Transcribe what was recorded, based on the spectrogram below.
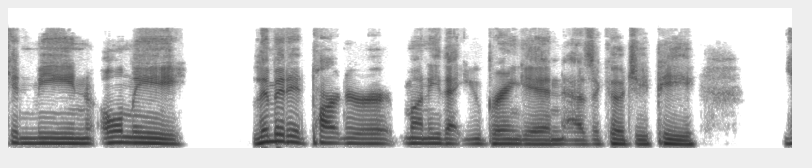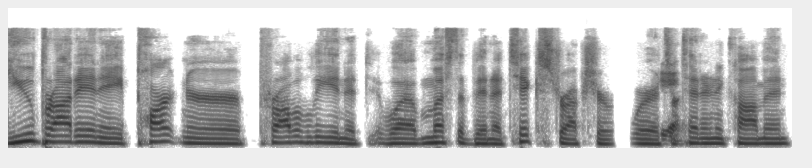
can mean only limited partner money that you bring in as a co-GP. You brought in a partner, probably in a well, it must have been a TIC structure where it's yeah. a tenant in common.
